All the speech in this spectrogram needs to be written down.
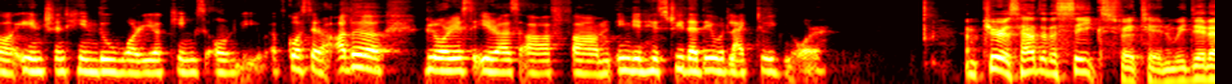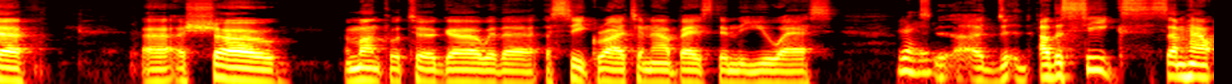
uh, ancient Hindu warrior kings only. Of course, there are other glorious eras of um, Indian history that they would like to ignore. I'm curious, how do the Sikhs fit in? We did a uh, a show a month or two ago with a, a Sikh writer now based in the US. Right. Uh, are the Sikhs somehow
